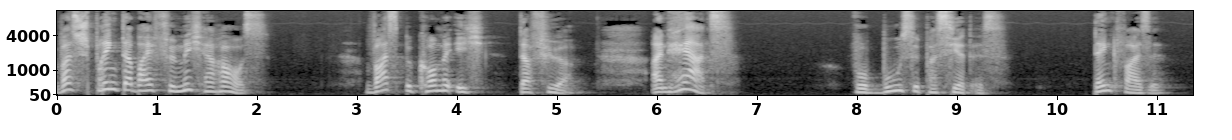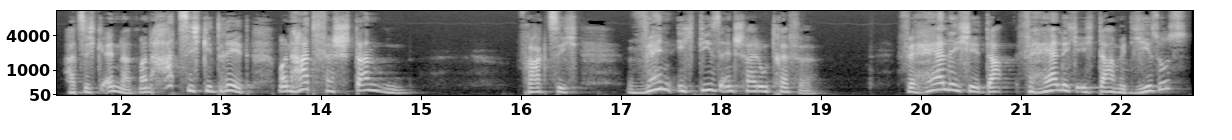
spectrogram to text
Was springt dabei für mich heraus? Was bekomme ich dafür? Ein Herz, wo Buße passiert ist. Denkweise hat sich geändert. Man hat sich gedreht. Man hat verstanden. Fragt sich, wenn ich diese Entscheidung treffe, verherrliche, da, verherrliche ich damit Jesus?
